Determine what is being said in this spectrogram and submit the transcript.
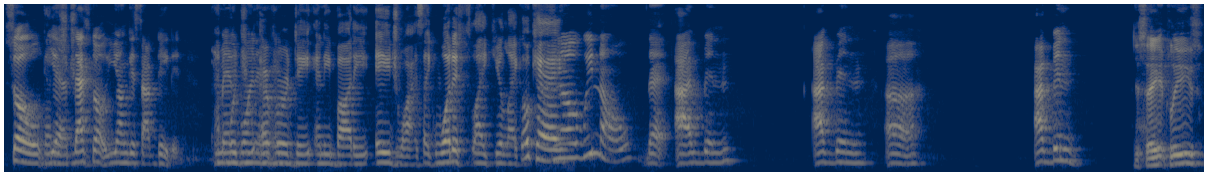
So That is yeah, that's the youngest I've dated. And Men would you born in- ever date anybody age wise? Like, what if, like, you're like, okay, No, we know that I've been, I've been, uh, I've been. You say it, please.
